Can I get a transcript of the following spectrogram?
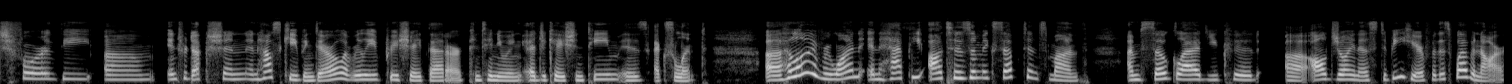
much for the um, introduction and housekeeping, Daryl. I really appreciate that. Our continuing education team is excellent. Uh, hello, everyone, and happy Autism Acceptance Month. I'm so glad you could uh, all join us to be here for this webinar,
